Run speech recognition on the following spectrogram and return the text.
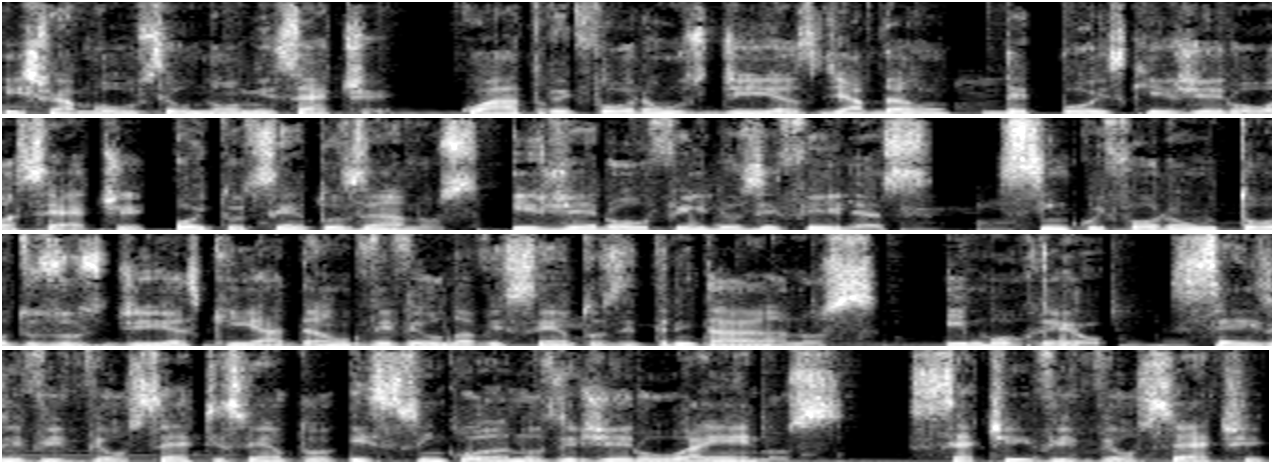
e chamou seu nome Sete. 4 E foram os dias de Adão, depois que gerou a Sete, 800 anos, e gerou filhos e filhas. 5 E foram todos os dias que Adão viveu 930 anos, e morreu. 6 E viveu 705 anos e gerou a Enos. 7 E viveu 7,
